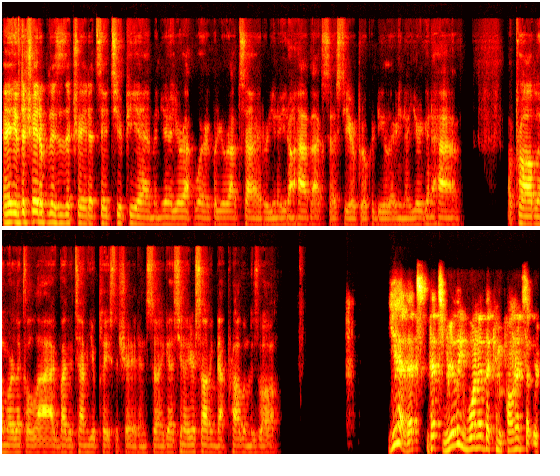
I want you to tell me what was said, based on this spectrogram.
if the trader places a trade at say 2 p.m and you know you're at work or you're outside or you know you don't have access to your broker dealer you know you're to have a problem or like a lag by the time you place the trade. And so i guess you know you're solving that problem as well yeah that's that's really one of the components that we're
